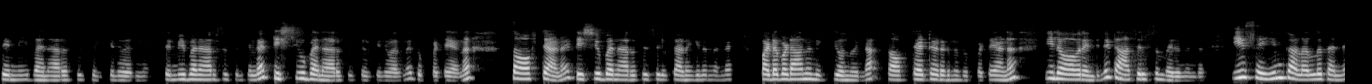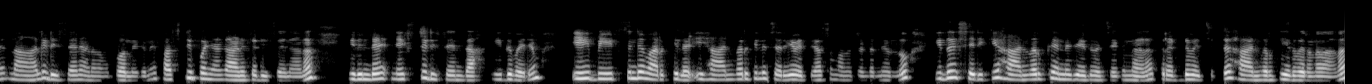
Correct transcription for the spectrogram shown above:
സെമി ബനാറസി സിൽക്കിൽ വരുന്ന സെമി ബനാറസി സിൽക്ക് അല്ല ടിഷ്യൂ ബനാറസി സിൽക്കിൽ വരുന്ന ദുപ്പട്ടയാണ്. സോഫ്റ്റ് ആണ്. ടിഷ്യൂ ബനാറസി സിൽക്ക് ആണെങ്കിലും നല്ല പടപടാന്ന് നിൽക്കുകയൊന്നുമില്ല. സോഫ്റ്റ് ആയിട്ട് കിടക്കുന്ന ദുപ്പട്ടയാണ്. ഈ ലോവർ എൻഡിൽ ടാസിൽസും വരുന്നുണ്ട്. ഈ സെയിം കളറിൽ തന്നെ നാല് ഡിസൈൻ ആണ് നമുക്ക് വന്നിരിക്കുന്നത്. ഫസ്റ്റ് ഇപ്പോൾ ഞാൻ കാണിച്ച ഡിസൈൻ ആണ്. ഇതിന്റെ നെക്സ്റ്റ് ഡിസൈൻ ദാ ഇത് വരും. ഈ ബീഡ്സിന്റെ വർക്കിൽ ഈ ഹാൻഡ് വർക്കിൽ ചെറിയ വ്യത്യാസം വന്നിട്ടുണ്ടെന്നേ ഉള്ളൂ. ഇത് ശരിക്കും ഹാൻഡ് വർക്ക് തന്നെ ചെയ്ത് വെച്ചേക്കുന്നതാണ്. ത്രെഡ് വെച്ചിട്ട് ഹാൻഡ് വർക്ക് ചെയ്ത് വരുന്നതാണ്.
